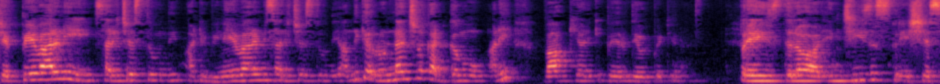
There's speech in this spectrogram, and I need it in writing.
చెప్పేవారిని సరిచేస్తూ ఉంది అటు వినేవారిని సరిచేస్తుంది. అందుకే రెండంచుల ఖడ్గము అని వాక్యానికి పేరు దేవుడు పెట్టినాడు. Praise the Lord in Jesus precious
